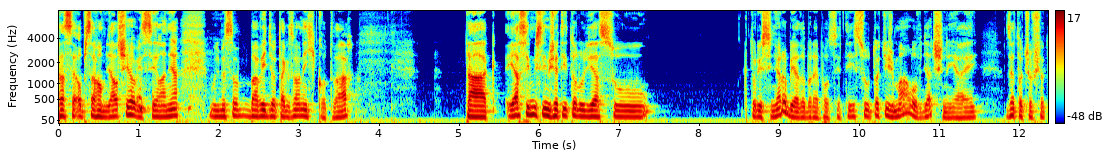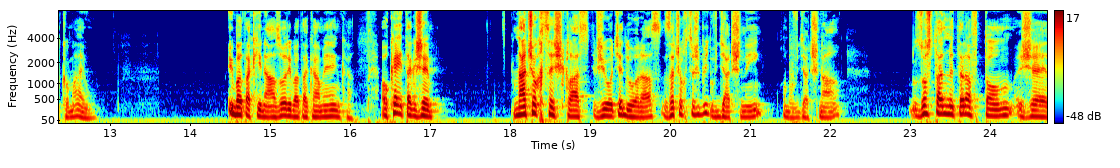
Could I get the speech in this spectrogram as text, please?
zase obsahom ďalšieho vysielania. Budeme sa baviť o tzv. kotvách. Tak ja si myslím, že títo ľudia sú ktorí si nerobia dobré pocity, sú totiž málo vďační aj za to, čo všetko majú. Iba taký názor, iba taká mienka. OK, takže na čo chceš klasť v živote dôraz, za čo chceš byť vďačný, alebo vďačná. Zostaňme teda v tom, že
